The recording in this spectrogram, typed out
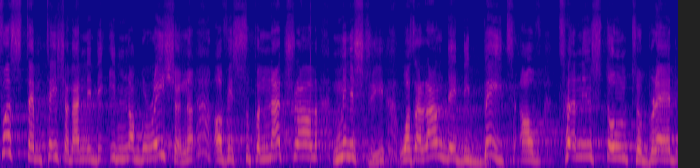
first temptation and the inauguration of his supernatural ministry was around the debate of turning stone to bread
